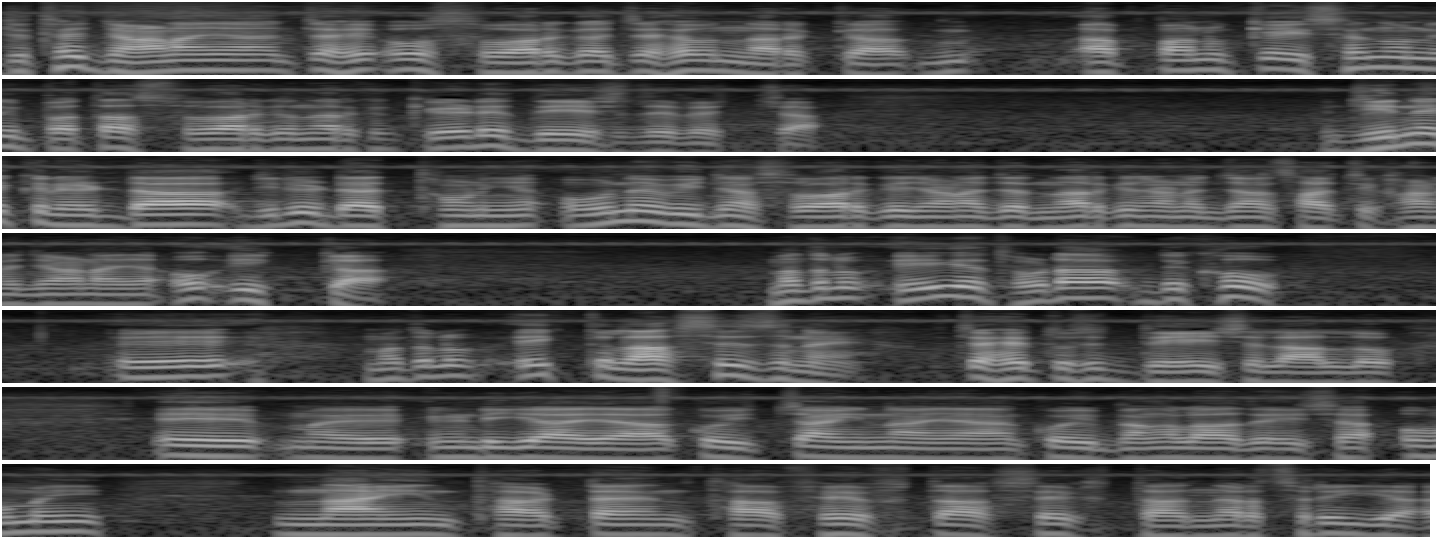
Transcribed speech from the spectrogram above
ਜਿੱਥੇ ਜਾਣਾ ਆ, ਚਾਹੇ ਉਹ ਸਵਰਗ ਆ, ਚਾਹੇ ਉਹ ਨਰਕ ਆ ਆਪਾਂ ਨੂੰ ਕਿਸੇ ਨੂੰ ਨਹੀਂ ਪਤਾ ਸਵਰਗ, ਨਰਕ ਕਿਹੜੇ ਦੇਸ਼ ਦੇ ਵਿੱਚ ਆ। ਜਿਹਨੇ ਕੈਨੇਡਾ ਜਿਹਦੀ ਡੈਥ ਹੋਣੀ ਆ, ਉਹਨੇ ਵੀ ਜਾਂ ਸਵਰਗ ਜਾਣਾ ਜਾਂ ਨਰਕ ਜਾਣਾ ਜਾਂ ਸੱਚਖੰਡ ਜਾਣਾ ਆ, ਉਹ ਇੱਕ ਆ। ਮਤਲਬ ਇਹ ਥੋੜਾ ਦੇਖੋ, ਇਹ ਮਤਲਬ ਇਹ ਕਲਾਸਿਸ ਨੇ। ਚਾਹੇ ਤੁਸੀਂ ਦੇਸ਼ ਲਾ ਲਓ, ਇਹ ਇੰਡੀਆ ਆ, ਕੋਈ ਚਾਈਨਾ ਆ, ਕੋਈ ਬੰਗਲਾਦੇਸ਼ ਆ, ਉਵੇਂ ਹੀ 9th ਆ 10th ਆ 5th ਆ 6th ਆ ਨਰਸਰੀ ਆ।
